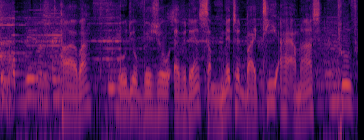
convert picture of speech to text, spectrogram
to convey. However, audio-visual evidence submitted by T.I. Amas proved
